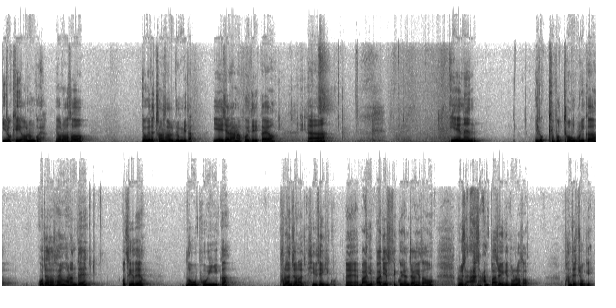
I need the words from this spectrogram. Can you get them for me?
이렇게 여는 거야. 열어서 여기다 전선을 넣습니다. 예제를 하나 보여드릴까요? 자. 얘는 이렇게 보통 우리가 꽂아서 사용하는데 어떻게 돼요? 너무 보이니까 불안전하죠. 흰색이고. 예, 많이 빠질 수도 있고 현장에서. 그리고 아, 안 빠져 이게 눌러서. 반대쪽이.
